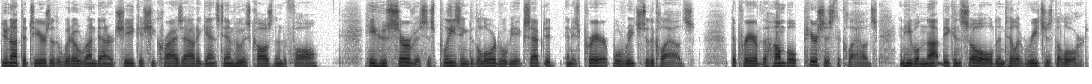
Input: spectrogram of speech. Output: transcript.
Do not the tears of the widow run down her cheek as she cries out against him who has caused them to fall? He whose service is pleasing to the Lord will be accepted, and his prayer will reach to the clouds. The prayer of the humble pierces the clouds, and he will not be consoled until it reaches the Lord.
